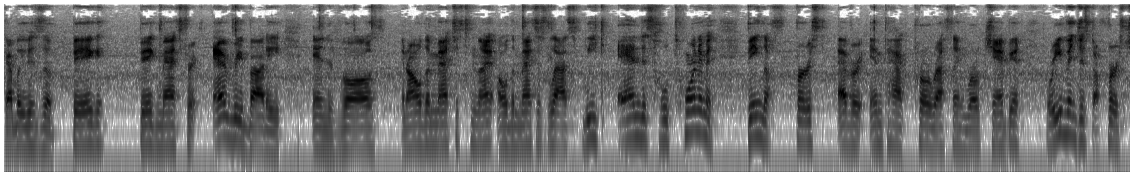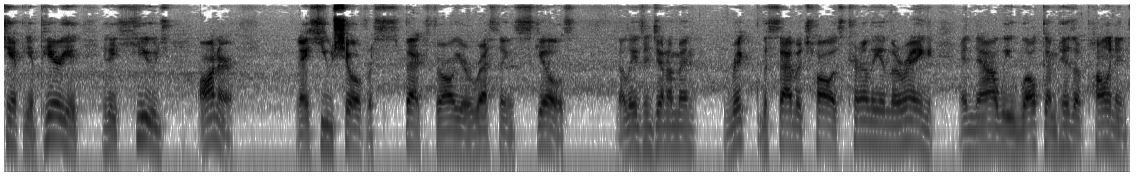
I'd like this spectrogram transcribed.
I believe this is a big, big match for everybody involved in all the matches tonight, all the matches last week, and this whole tournament. Being the first ever Impact Pro Wrestling World Champion, or even just the first champion, period, is a huge honor and a huge show of respect for all your wrestling skills. Now, ladies and gentlemen, Rick the Savage Hall is currently in the ring, and now we welcome his opponent,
